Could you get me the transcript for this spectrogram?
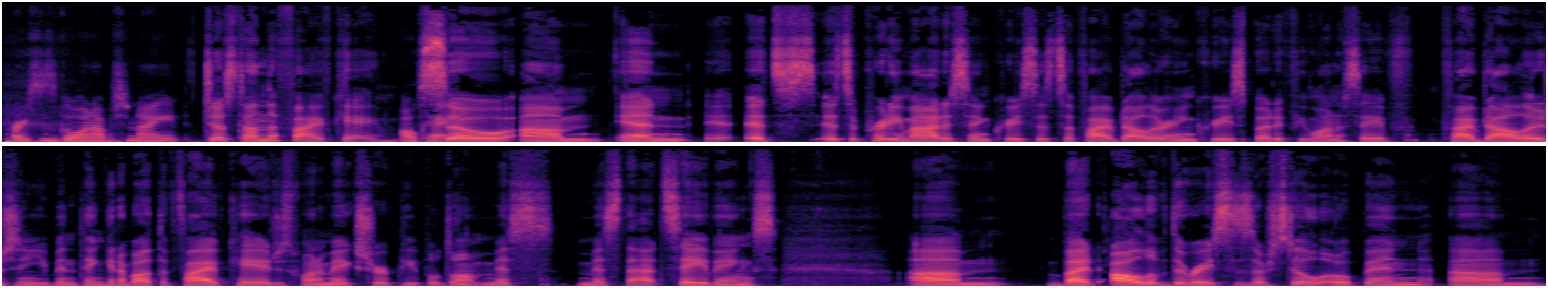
price is going up tonight. Just on the 5K. Okay. So, um, and it's it's a pretty modest increase. It's a five dollar increase, but if you want to save five dollars and you've been thinking about the 5K, I just want to make sure people don't miss miss that savings. Um, but all of the races are still open. Um,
